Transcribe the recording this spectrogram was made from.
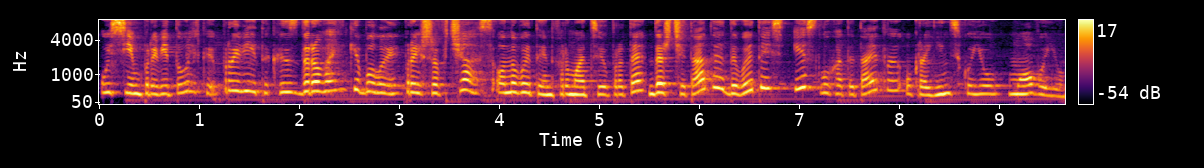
Усім привітульки, привітики, здоровенькі були. Прийшов час оновити інформацію про те, де ж читати, дивитись і слухати тайтли українською мовою.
